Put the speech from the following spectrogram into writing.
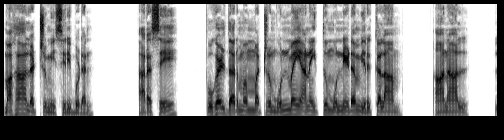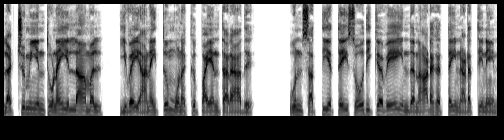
மகாலட்சுமி சிரிபுடன் அரசே புகழ் தர்மம் மற்றும் உண்மை அனைத்தும் உன்னிடம் இருக்கலாம். ஆனால் லட்சுமியின் துணை இல்லாமல் இவை அனைத்தும் உனக்கு பயன் தராது. உன் சத்தியத்தை சோதிக்கவே இந்த நாடகத்தை நடத்தினேன்.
